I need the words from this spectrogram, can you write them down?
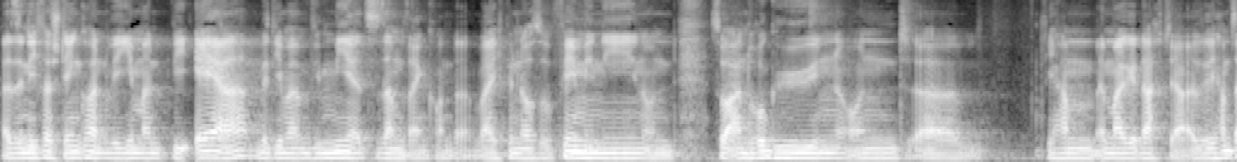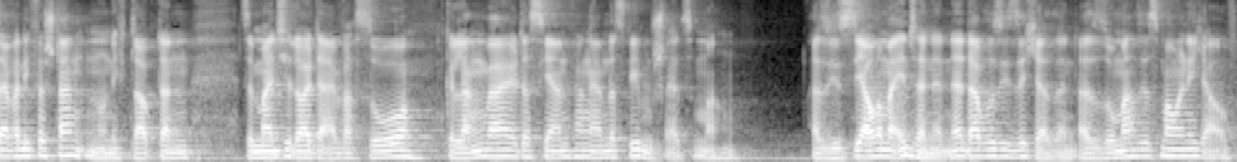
Also nicht verstehen konnten, wie jemand wie er mit jemandem wie mir zusammen sein konnte. Weil ich bin doch so feminin und so androgyn und äh, die haben immer gedacht, ja, also die haben es einfach nicht verstanden. Und ich glaube, dann sind manche Leute einfach so gelangweilt, dass sie anfangen, einem das Leben schwer zu machen. Also es ist ja auch immer Internet, ne? da wo sie sicher sind. Also so machen sie das Maul nicht auf.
